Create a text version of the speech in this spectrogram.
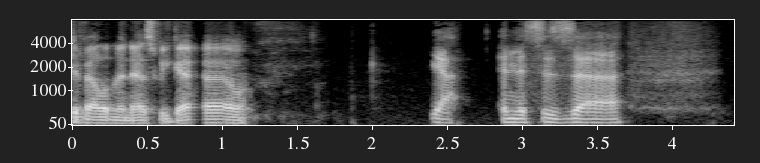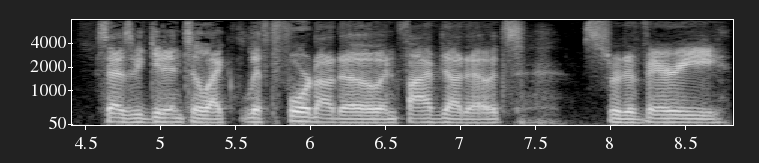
development as we go. Yeah. And this is uh so as we get into like Lift 4.0 and 5.0, it's sort of very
